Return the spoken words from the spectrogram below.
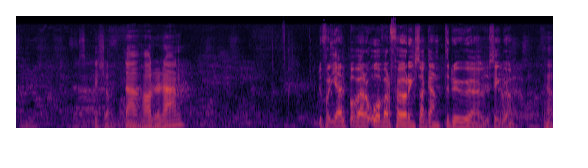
Skal vi se. Der har du den. Du får hjelpe å være overføringsagent, du, eh, Sigbjørn. Ja.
